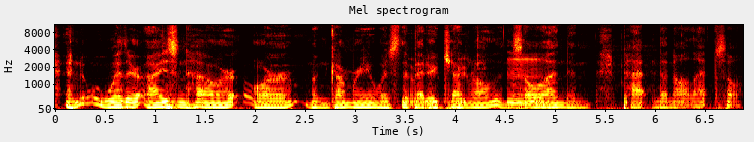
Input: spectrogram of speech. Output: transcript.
and whether Eisenhower or Montgomery was the better general, and so on, and Patton and all that. So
